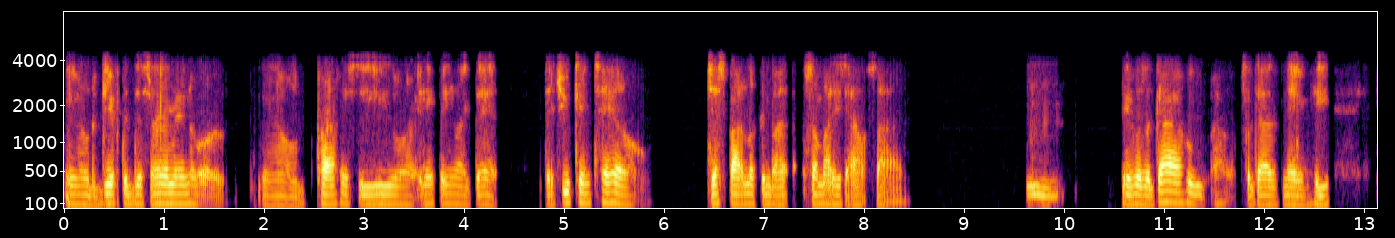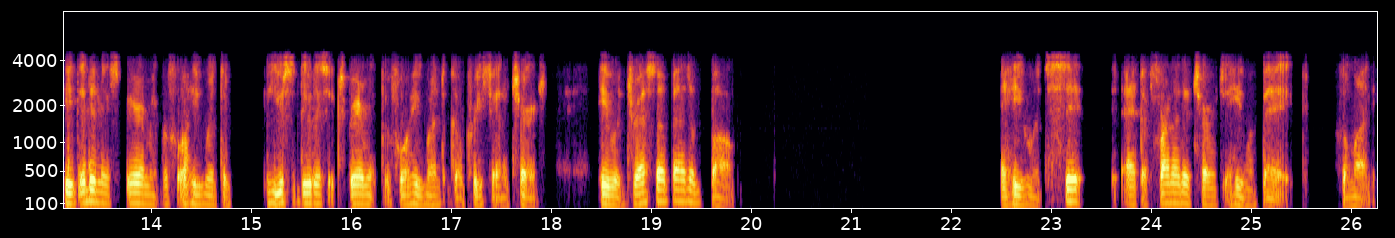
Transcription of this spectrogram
you know, the gift of discernment or you know prophecy or anything like that. That you can tell just by looking by somebody's outside. Mm. There was a guy who I forgot his name. He he did an experiment before he went to. He used to do this experiment before he went to go preach at a church. He would dress up as a bum, and he would sit at the front of the church and he would beg for money.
